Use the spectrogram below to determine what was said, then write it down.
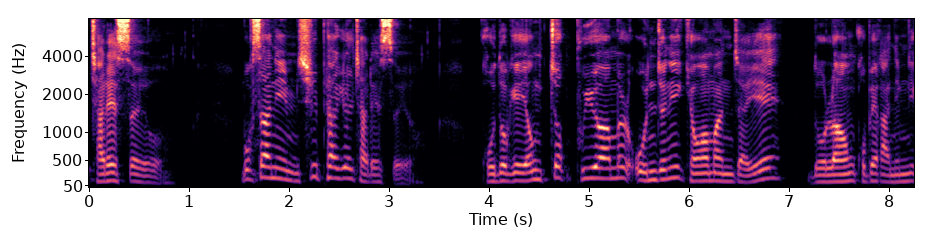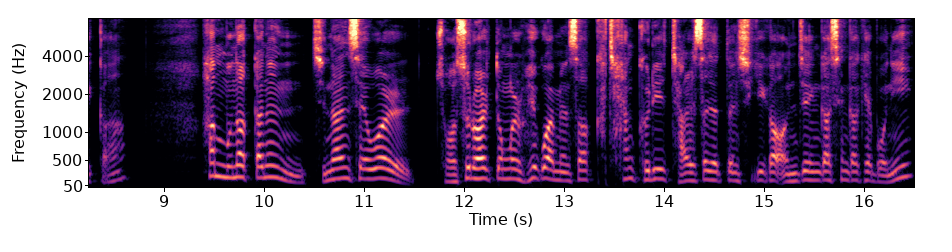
잘했어요. 목사님 실패하길 잘했어요. 고독의 영적 부유함을 온전히 경험한 자의 놀라운 고백 아닙니까? 한 문학가는 지난 세월 저술 활동을 회고하면서 가장 글이 잘 써졌던 시기가 언제인가 생각해 보니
